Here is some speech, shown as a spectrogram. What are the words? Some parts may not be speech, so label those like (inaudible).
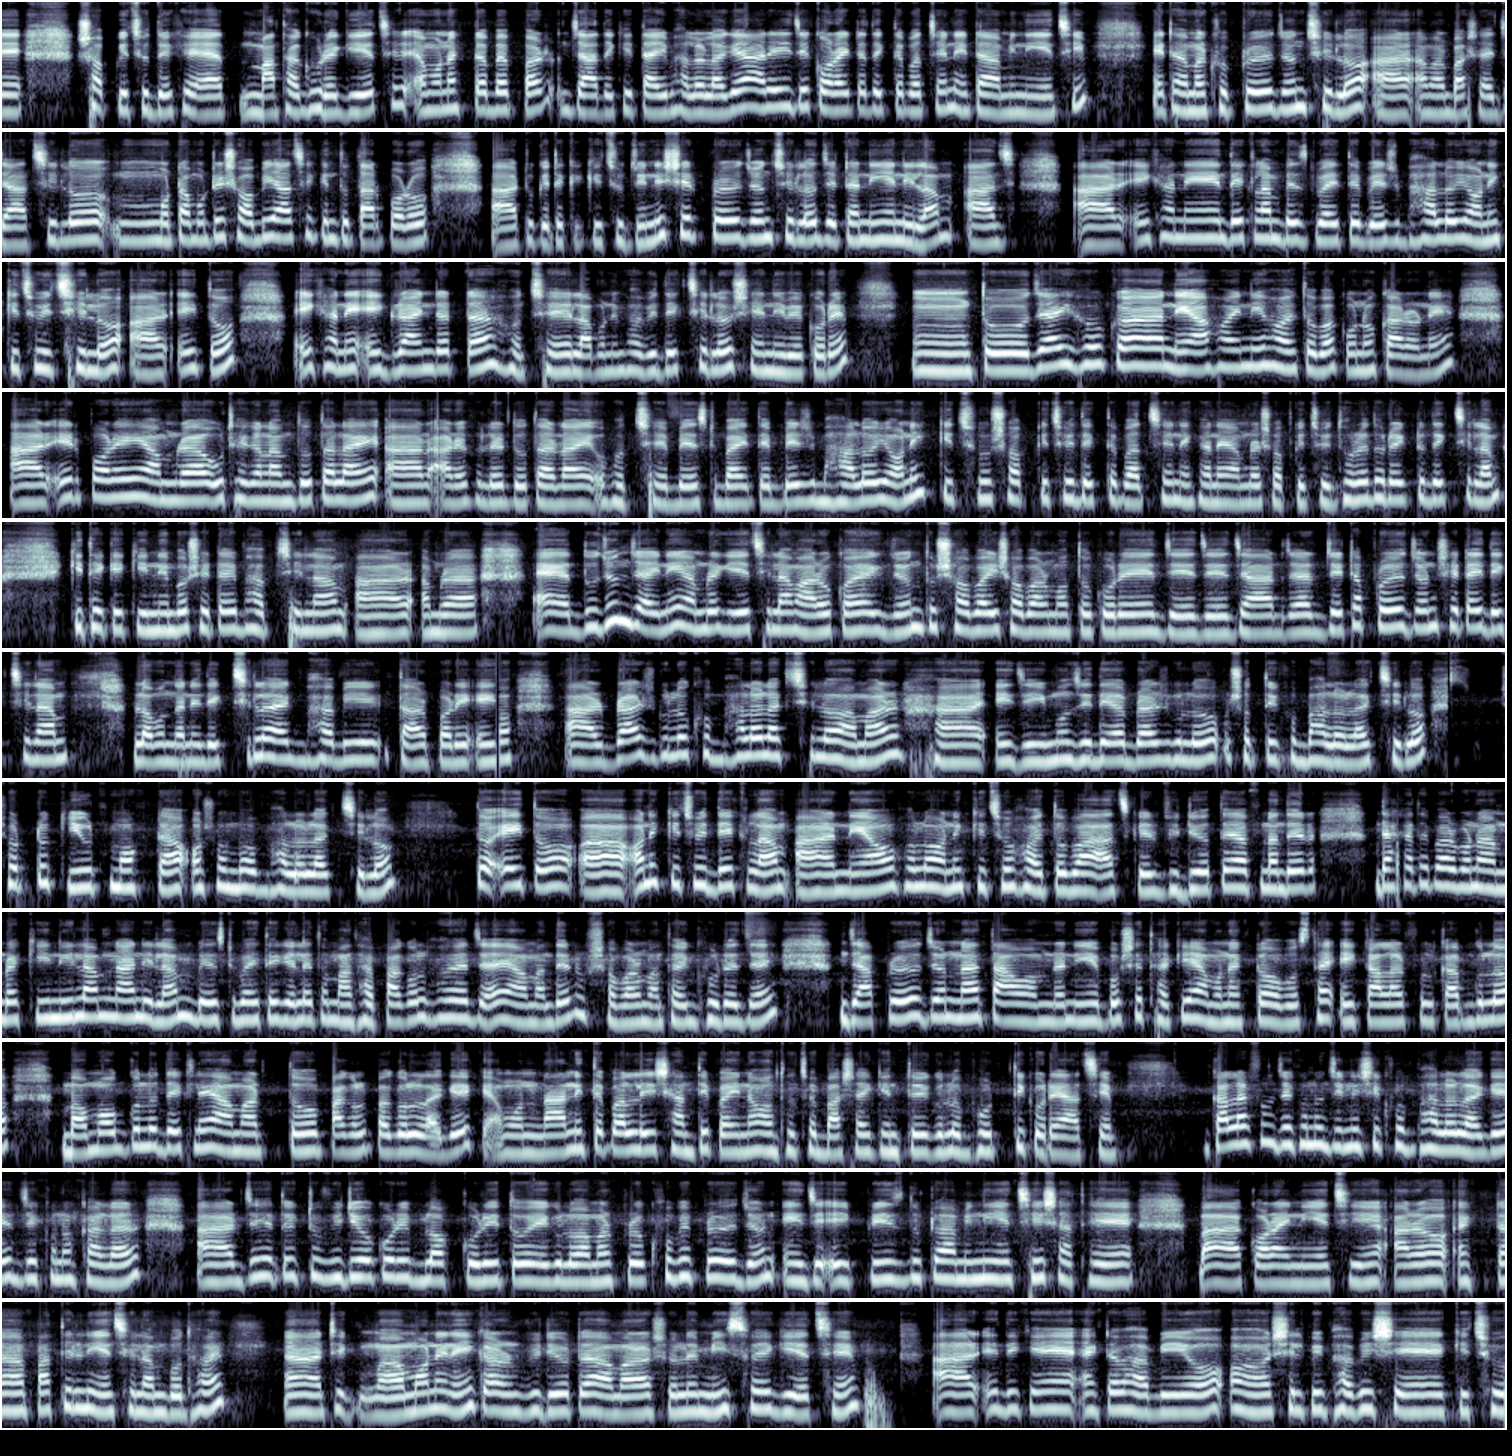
সব কিছু দেখে মাথা ঘুরে গিয়েছে, এমন একটা ব্যাপার, যা দেখি তাই ভালো লাগে। আর এই যে কড়াইটা দেখতে পাচ্ছেন, এটা আমি নিয়েছি। এটা আমার খুব প্রয়োজন ছিল। আর আমার বাসায় যা ছিল মোটামুটি সবই আছে, কিন্তু তারপরও টুকিটাকি কিছু জিনিসের প্রয়োজন ছিল যেটা নিয়ে নিলাম আজ। আর এখানে দেখলাম বেস্ট বাইতে বেশ ভালোই অনেক কিছুই ছিল। আর এই তো এইখানে এই গ্রাইন্ডারটা হচ্ছে লাবণী ভাবি দেখছিল, সে নেবে করে। তো যাই হোক নেওয়া হয়নি হয়তো বা কোনো কারণে। আর এরপরে আমরা উঠে গেলাম দোতলায়, আর আরেফুলের দোতলায় হচ্ছে বেস্ট বাইতে বেশ ভালোই অনেক কিছু সব কিছুই দেখতে পাচ্ছেন। এখানে আমরা সব কিছুই ধরে ধরে একটু দেখছিলাম, কি থেকে কি নেব সেটাই ভাবছিলাম। আর আমরা দুজন যাইনি আমরা গিয়েছিলাম আরও কয়েকজন। তো সবাই সবার মতো করে যে যে যার যার যেটা প্রয়োজন সেটাই দেখছিলাম। লবণদানি দেখছিল এক ভাবি তারপরে এই। আর ব্রাশগুলো খুব ভালো লাগছিল আমার। হ্যাঁ, এই যে ইমোজি দেওয়া ব্রাশগুলো সত্যি খুব ভালো লাগছিল। ছোট্ট কিউট মগটা অসম্ভব ভালো লাগছিল। তো এই তো অনেক কিছুই দেখলাম আর নেওয়াও হলো অনেক কিছু। হয়তো বা আজকের ভিডিওতে আপনাদের দেখাতে পারব না আমরা কি নিলাম, না নিলাম। বেস্ট বাইতে গেলে তো মাথা পাগল হয়ে যায়, আমাদের সবার মাথায় ঘুরে যায়। যা প্রয়োজন না তাও আমরা নিয়ে বসে থাকি এমন একটা অবস্থায় এই কালারফুল কাপগুলো বা মগগুলো দেখলে আমার তো পাগল পাগল লাগে। কেমন না নিতে পারলেই শান্তি পাই না, অথচ বাসায় কিন্তু এগুলো ভর্তি করে আছে। কালারফুল যে কোনো জিনিসই খুব ভালো লাগে যে কোনো কালার আর যেহেতু একটু ভিডিও করি ব্লগ করি, তো এগুলো আমার খুবই প্রয়োজন। এই যে এই প্রিজ দুটো আমি নিয়েছি, সাথে বা কড়াই নিয়েছি, আরও একটা পাতিল নিয়েছিলাম বোধহয়। ঠিক মনে নেই, কারণ ভিডিওটা আমার আসলে মিস হয়ে গিয়েছে। আর এদিকে একটা ভাবিও শিল্পী ভাবি, সে কিছু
